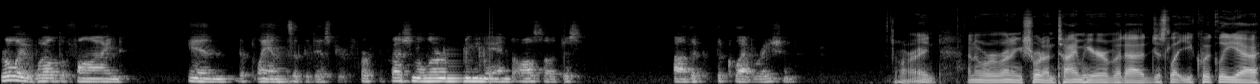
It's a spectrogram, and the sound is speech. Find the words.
really well defined in the plans of the district for professional learning and also just uh, the, the collaboration. All right. I know we're running short on time here, but uh, just let you quickly uh,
